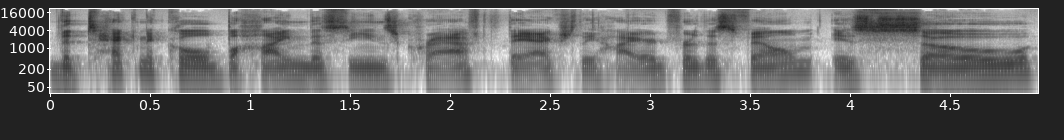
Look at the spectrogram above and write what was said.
the technical behind the scenes craft they actually hired for this film is so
